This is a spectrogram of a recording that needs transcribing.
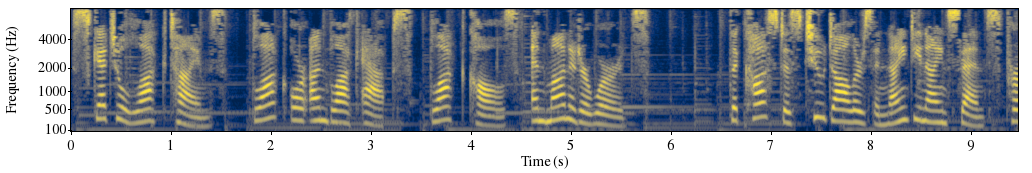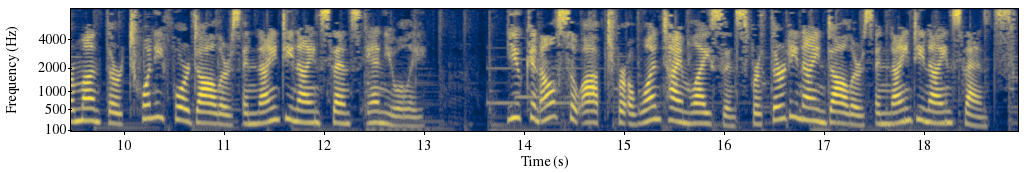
schedule lock times, block or unblock apps, block calls, and monitor words. The cost is $2.99 per month or $24.99 annually. You can also opt for a one-time license for $39.99.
